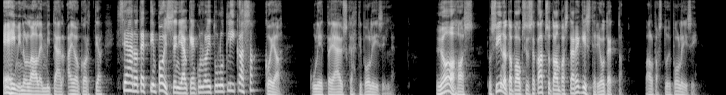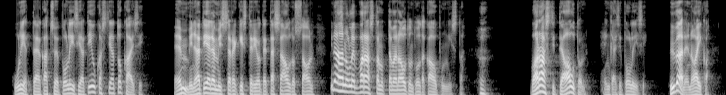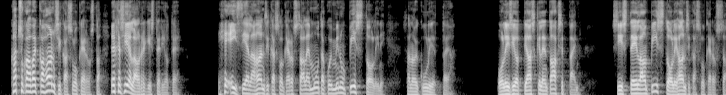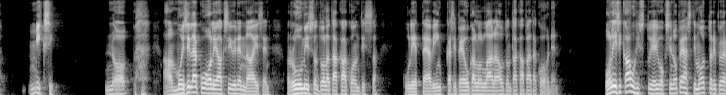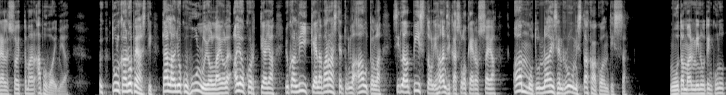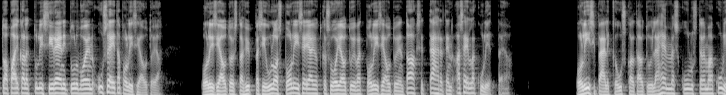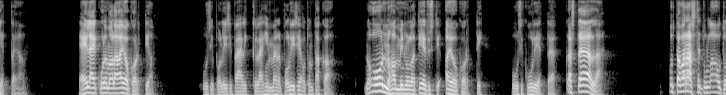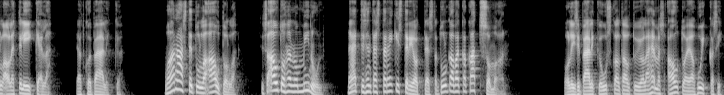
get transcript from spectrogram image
Ei minulla ole mitään ajokorttia. Sehän otettiin pois sen jälkeen, kun oli tullut liikaa sakkoja, kuljettaja äyskähti poliisille. Jaahas, no siinä tapauksessa katsotaanpa sitä rekisteriotetta, valpastui poliisi. Kuljettaja katsoi poliisia tiukasti ja tokaisi. En minä tiedä, missä rekisteriote tässä autossa on. Minähän olen varastanut tämän auton tuolta kaupungista. Varastitte auton, henkäisi poliisi. Hyvänen aika. Katsokaa vaikka Hansikaslokerosta. Ehkä siellä on rekisteriote. Ei siellä Hansikaslokerossa ole muuta kuin minun pistoolini, sanoi kuljettaja. Poliisi otti askeleen taaksepäin. Siis teillä on pistooli Hansikaslokerossa. Miksi? No, ammuin sillä kuoliaksi yhden naisen. Ruumis on tuolla takakontissa. Kuljettaja vinkkasi peukalollaan auton takapäätä kohden. Poliisi kauhistui ja juoksi nopeasti moottoripyörälle soittamaan apuvoimia. Tulkaa nopeasti. Täällä on joku hullu, jolla ei ole ajokorttia ja joka on liikkeellä varastetulla autolla. Sillä on pistooli hansikaslokerossa ja ammutun naisen ruumis takakontissa. Muutaman minuutin kuluttua paikalle tuli sireenitulvojen useita poliisiautoja. Poliisiautoista hyppäsi ulos poliiseja, jotka suojautuivat poliisiautojen taakse tähdäten aseilla kuljettajaa. Poliisipäällikkö uskaltautui lähemmäs kuulustelemaan kuljettajaa. Teillä ei kuulemma ole ajokorttia, huusi poliisipäällikkö lähimmän poliisiauton takaa. No onhan minulla tietysti ajokortti, huusi kuljettaja. Kas täällä? Mutta varastetulla autolla olette liikkeellä, jatkoi päällikkö. Varastetulla autolla? Siis autohan on minun. Näette sen tästä rekisteriotteesta, tulkaa vaikka katsomaan. Poliisipäällikkö uskaltautui jo lähemmäs autoa ja huikkasi.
